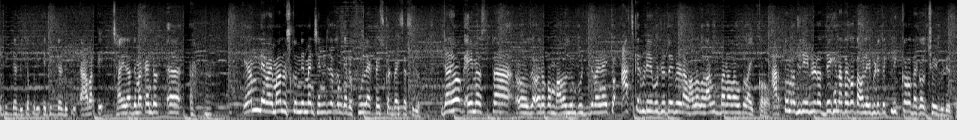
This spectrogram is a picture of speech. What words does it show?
এদিক দিয়ে ঢুকে পড়ি, এদিক দিয়ে ঢুকি আবার সাইরা দে মা কাইন্ড এমনি ভাই মানুষ কোন দিন মানুষের নির্যাতন করে ফুল একটা স্কোয়াড বাইসা ছিল। যাই হোক, এই ম্যাচটা ওরকম ভালো জন বুঝতে পারি নাই, তো আজকের ভিডিও পর্যন্ত, এই ভিডিওটা ভালো লাগুক বা না লাগুক লাইক করো। আর তোমরা যদি এই ভিডিওটা দেখে না থাকো, তাহলে এই ভিডিওতে ক্লিক করো, দেখা হচ্ছে ওই ভিডিওতে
